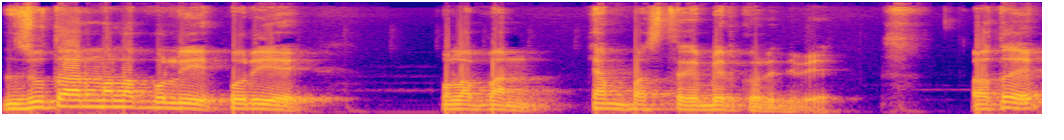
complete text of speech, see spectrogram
জুতার মালা পরিয়ে পরিয়ে পোলাপান ক্যাম্পাস থেকে বের করে দিবে। অতএব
